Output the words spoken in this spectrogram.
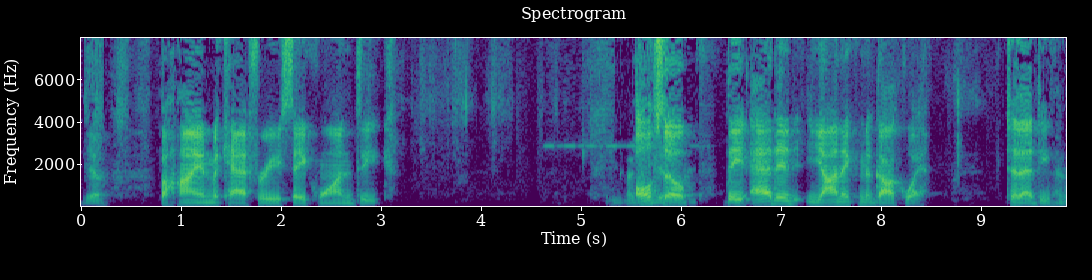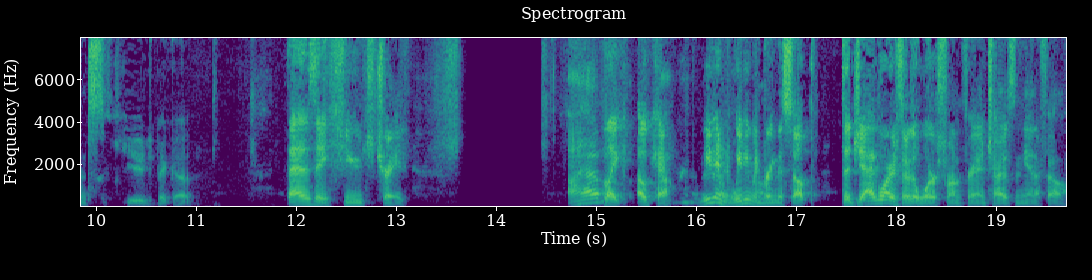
Yeah. behind McCaffrey, Saquon, Zeke. Also, they added Yannick Ngakoue to that defense. huge pickup. That is a huge trade. I have Like, okay, we didn't we didn't even bring this up. The Jaguars are the worst run franchise in the NFL.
